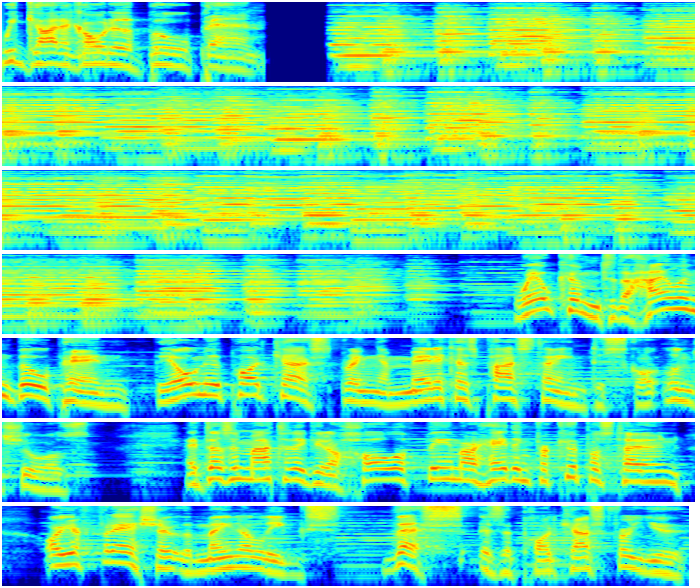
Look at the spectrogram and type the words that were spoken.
We gotta go to the bullpen. Welcome to the Highland Bullpen, the all new podcast bringing America's pastime to Scotland shores. It doesn't matter if you're a Hall of Famer heading for Cooperstown or you're fresh out of the minor leagues, this is the podcast for you.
